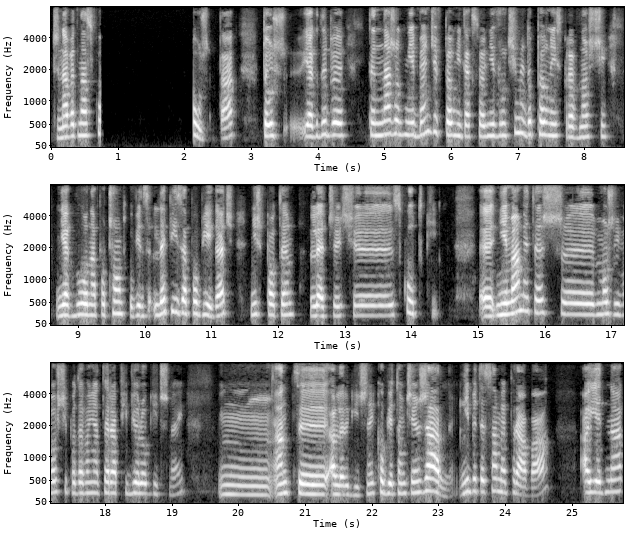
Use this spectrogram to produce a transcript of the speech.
czy nawet na skórze, tak, to już jak gdyby ten narząd nie będzie w pełni tak sprawny, nie wrócimy do pełnej sprawności, jak było na początku, więc lepiej zapobiegać, niż potem leczyć skutki. Nie mamy też możliwości podawania terapii biologicznej, mm, antyalergicznej kobietom ciężarnym. Niby te same prawa, a jednak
